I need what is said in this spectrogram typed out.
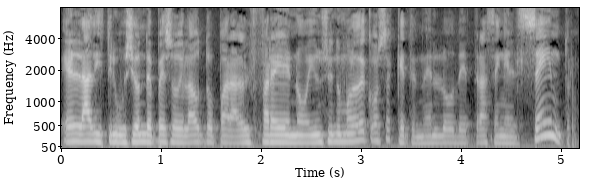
en la distribución de peso del auto para el freno y un sinnúmero de cosas que tenerlo detrás en el centro.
